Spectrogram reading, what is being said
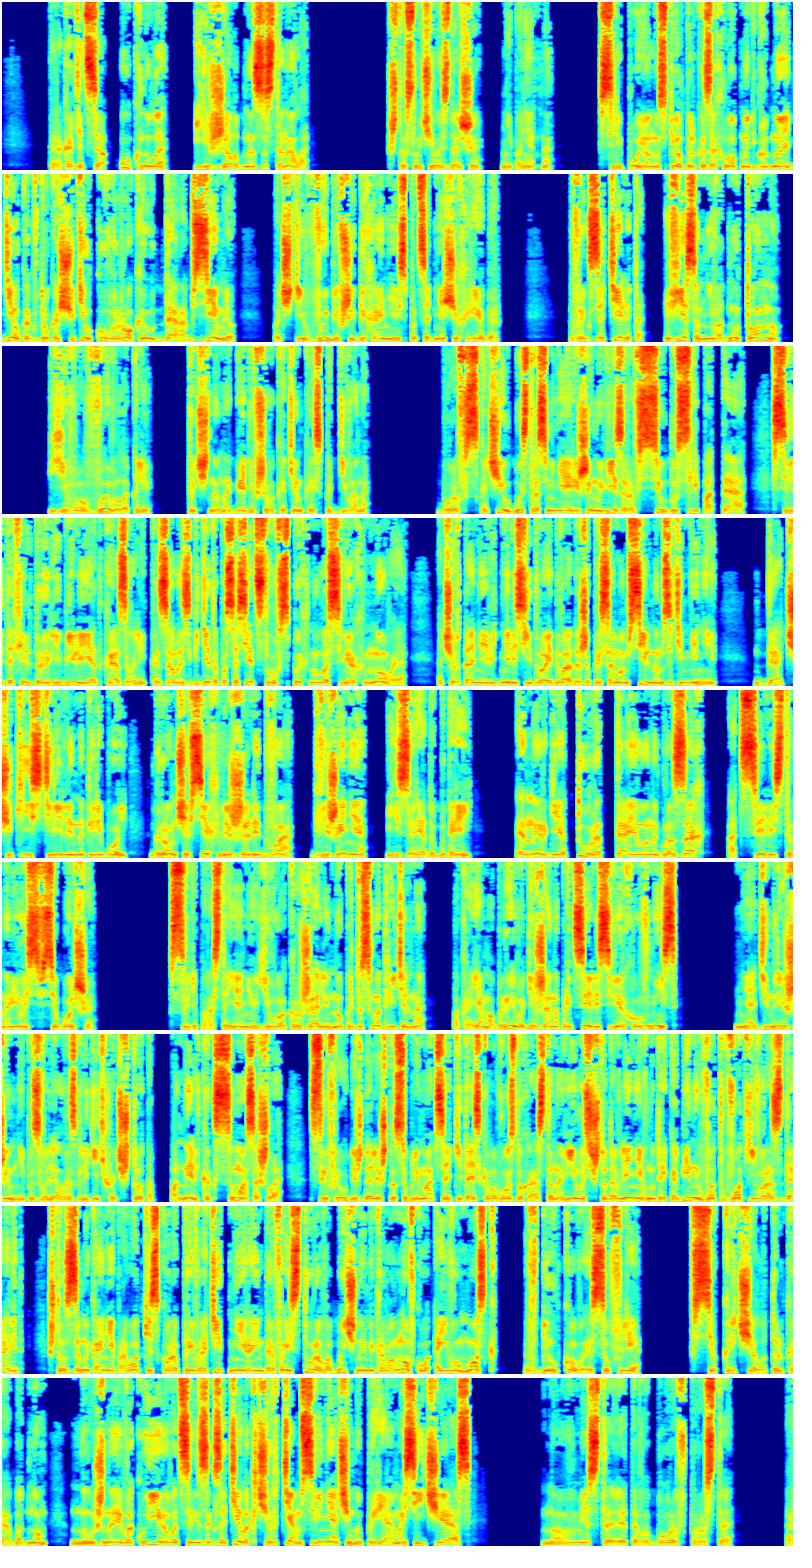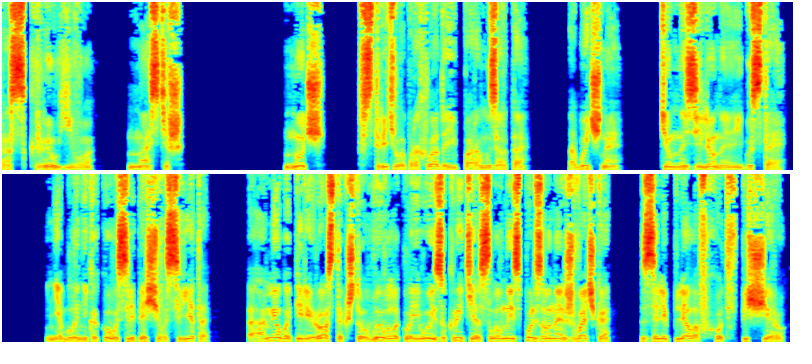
Каракатица укнула и жалобно застонала. Что случилось дальше, непонятно. Слепой он успел только захлопнуть грудной отдел, как вдруг ощутил кувырок и удар об землю, почти выбивший дыхание из-под ребер. В экзотеле-то весом не в одну тонну. Его выволокли, точно нагадившего котенка из-под дивана. Буров вскочил, быстро сменяя режимы визора, всюду слепота. Светофильтры ребили и отказывали. Казалось, где-то по соседству вспыхнуло сверхновое. Очертания виднелись едва-едва, даже при самом сильном затемнении. Датчики истерили наперебой. Громче всех визжали два — движения и заряда батарей. Энергия тура таяла на глазах, а целей становилось все больше. Судя по расстоянию, его окружали, но предусмотрительно — по краям обрыва, держа на прицеле сверху вниз. Ни один режим не позволял разглядеть хоть что-то, панель как с ума сошла. Цифры убеждали, что сублимация китайского воздуха остановилась, что давление внутри кабины вот-вот его раздавит, что замыкание проводки скоро превратит нейроинтерфейс тура в обычную микроволновку, а его мозг — в белковое суфле. Все кричало только об одном — нужно эвакуироваться из экзотела к чертям свинячим и прямо сейчас. Но вместо этого Буров просто раскрыл его настежь. Ночь встретила прохладой и паром изо рта. Обычная, темно-зеленая и густая. Не было никакого слепящего света, а амеба-переросток, что выволокла его из укрытия, словно использованная жвачка, залепляла вход в пещеру.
